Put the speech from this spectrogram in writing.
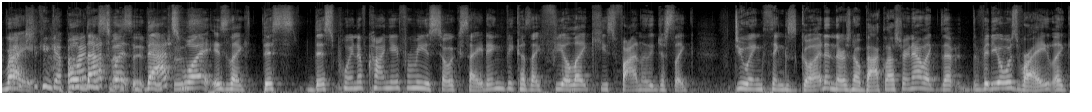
Right. actually can get well, behind that's this what message. that's was- what is like this this point of Kanye for me is so exciting because I feel like he's finally just like doing things good and there's no backlash right now. Like that the video was right. Like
